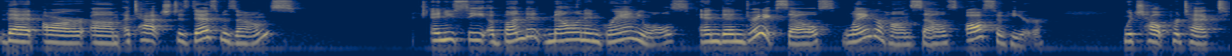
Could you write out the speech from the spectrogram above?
that are um, attached to desmosomes and you see abundant melanin granules and dendritic cells, Langerhans cells, also here, which help protect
